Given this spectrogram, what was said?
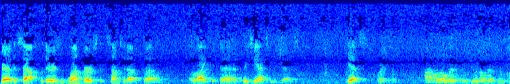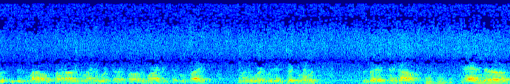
bear this out. But there isn't one verse that sums it up uh, like uh, Ecclesiastes does. Yes. I don't know that the Jews on that simplicity, because what I always found out in the line of work that I followed, the more I could simplify my work within certain limits, the better it turned out. hmm And uh,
